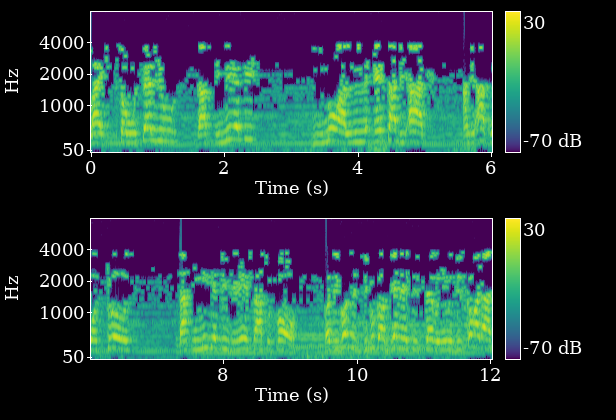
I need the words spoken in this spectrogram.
Like some will tell you that immediately Noah entered the ark and the ark was closed, that immediately the rain started to fall. But if you go to the book of Genesis 7, you will discover that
